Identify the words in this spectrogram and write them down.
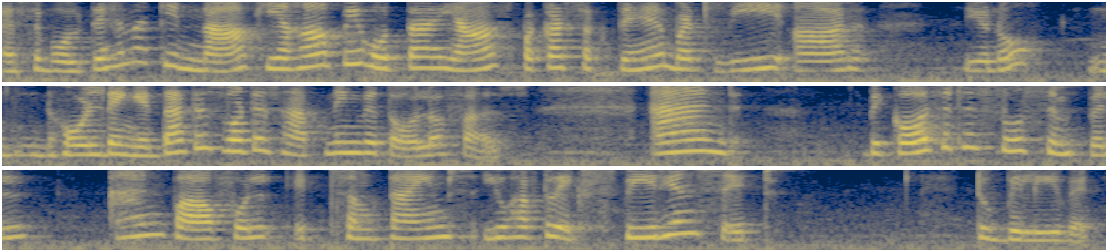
ऐसे बोलते हैं ना कि नाक यहाँ पे होता है यहाँ पकड़ सकते हैं बट वी आर यू नो holding it that is what is happening with all of us and because it is so simple and powerful it sometimes you have to experience it to believe it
